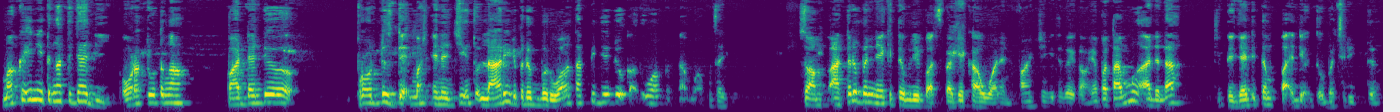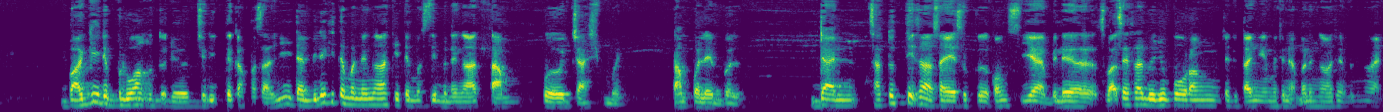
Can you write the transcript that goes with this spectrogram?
Maka ini tengah terjadi. Orang tu tengah badan dia produce that much energy untuk lari daripada beruang tapi dia duduk kat ruang tak buat apa saja. So antara benda yang kita boleh buat sebagai kawan dan function kita sebagai kawan. Yang pertama adalah kita jadi tempat dia untuk bercerita. Bagi dia peluang untuk dia ceritakan pasal ni dan bila kita mendengar, kita mesti mendengar tanpa judgement, tanpa label. Dan satu tips lah saya suka kongsi lah bila sebab saya selalu jumpa orang macam tanya macam nak mendengar, macam nak mendengar kan.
